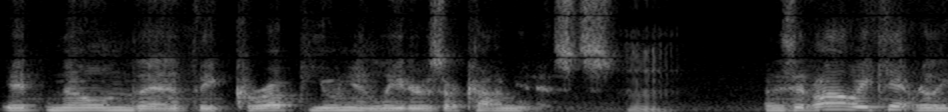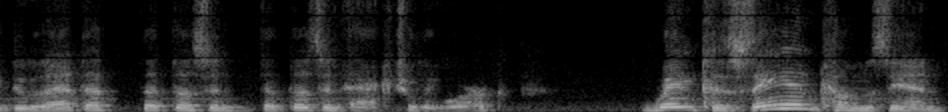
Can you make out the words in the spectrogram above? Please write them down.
it known that the corrupt union leaders are communists. Hmm. And they said, well, we can't really do that. That, that, doesn't, that doesn't actually work. When Kazan comes in,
